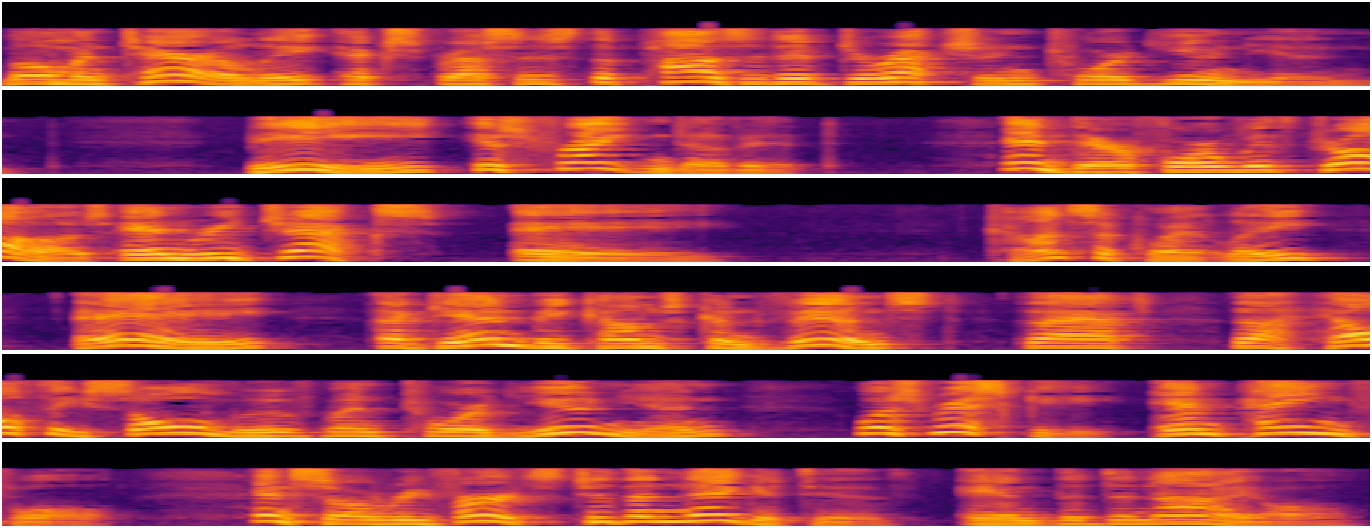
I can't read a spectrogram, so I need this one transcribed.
momentarily expresses the positive direction toward union. B is frightened of it, and therefore withdraws and rejects A. Consequently, A again becomes convinced that the healthy soul movement toward union was risky and painful, and so reverts to the negative and the denial.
